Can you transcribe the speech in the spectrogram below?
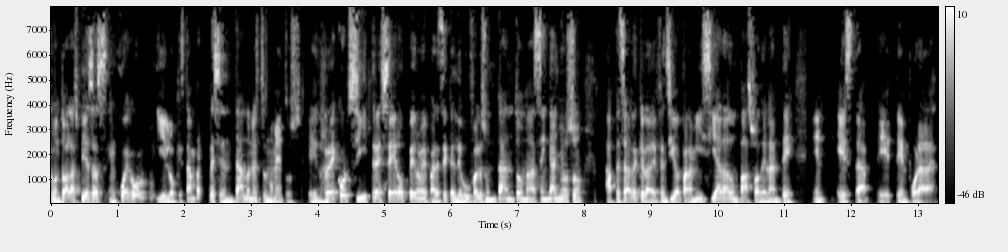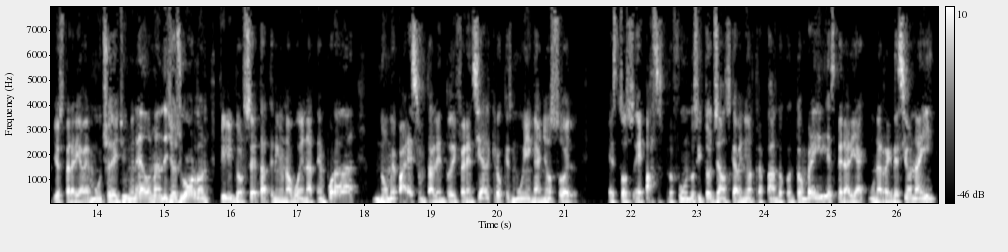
con todas las piezas en juego y lo que están presentando en estos momentos. El récord sí, 3-0, pero me parece que el de Buffalo es un tanto más engañoso, a pesar de que la defensiva para mí sí ha dado un paso adelante en esta eh, temporada. Yo esperaría ver mucho de Julian Edelman, de Josh Gordon, Philip Dorset ha tenido una buena temporada, no me parece un talento diferencial, creo que es muy engañoso el, estos eh, pases profundos y touchdowns que ha venido atrapando con Tom Brady. Esperaría una regresión ahí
